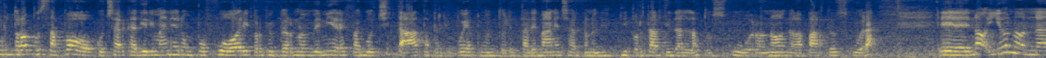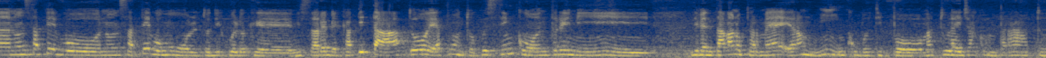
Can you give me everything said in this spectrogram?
purtroppo sa poco, cerca di rimanere un po' fuori proprio per non venire fagocitata, perché poi appunto le talebane cercano di, di portarti dal lato oscuro, no? dalla parte oscura. Eh, no, io non, non sapevo, non sapevo molto di quello che mi sarebbe capitato e appunto questi incontri mi diventavano per me, erano un incubo, tipo ma tu l'hai già comprato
